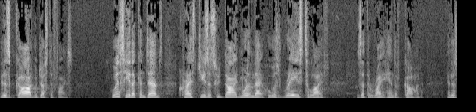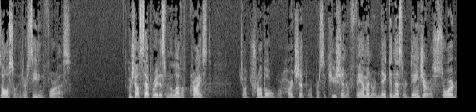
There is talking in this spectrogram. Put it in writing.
It is God who justifies. Who is he that condemns? Christ Jesus, who died, more than that, who was raised to life, is at the right hand of God and is also interceding for us. Who shall separate us from the love of Christ? Shall trouble or hardship or persecution or famine or nakedness or danger or sword?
